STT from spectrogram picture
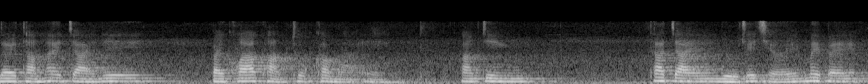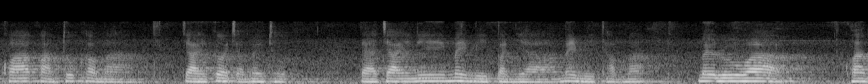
เลยทำให้ใจนี้ไปคว้าความทุกข์เข้ามาเอง ความจริง ถ้าใจอยู่เฉยๆ ไม่ไปคว้าความทุกข์เข้ามา ใจก็จะไม่ทุกข์ แต่ใจนี้ไม่มีปัญญาไม่มีธรรมะ ไม่รู้ว่าความ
